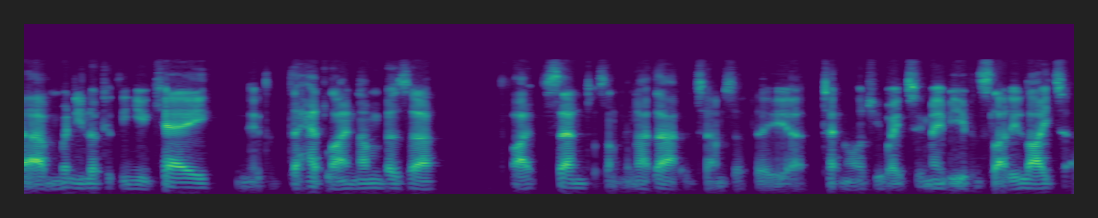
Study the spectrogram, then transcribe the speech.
Um, when you look at the UK, the, headline numbers are five percent or something like that in terms of the uh, technology weighting, maybe even slightly lighter.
